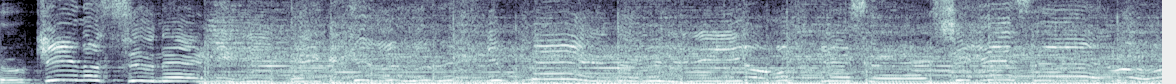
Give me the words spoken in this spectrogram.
時の砂に行く夢の色優しさを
